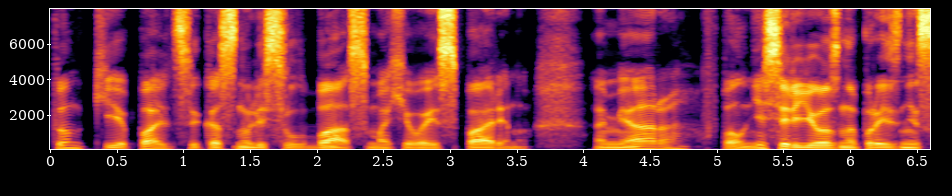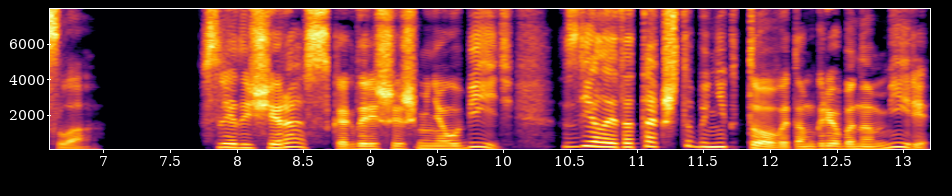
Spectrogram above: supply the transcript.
Тонкие пальцы коснулись лба, смахивая испарину, а Миара вполне серьезно произнесла. В следующий раз, когда решишь меня убить, сделай это так, чтобы никто в этом грёбаном мире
